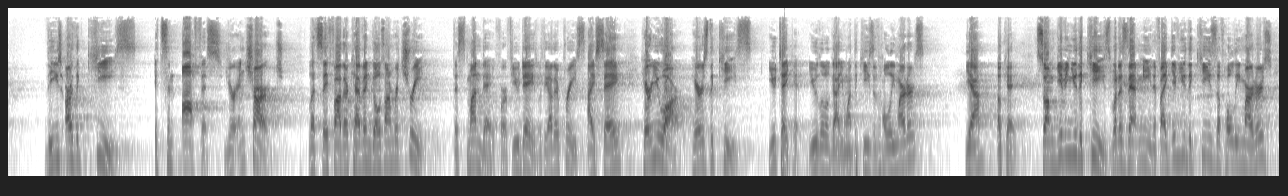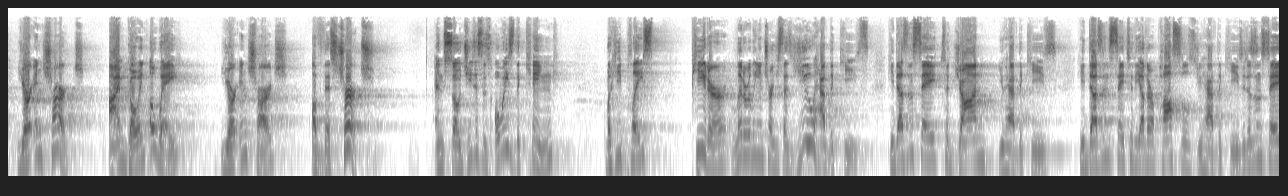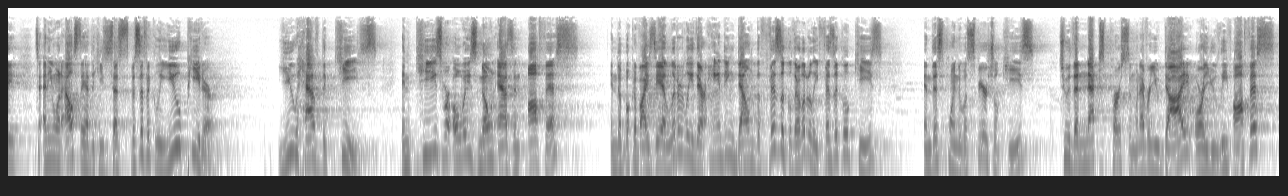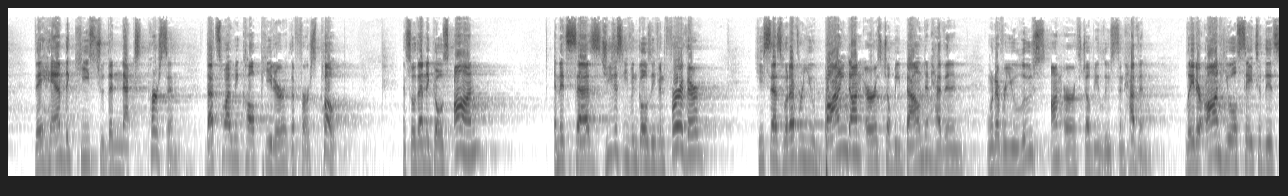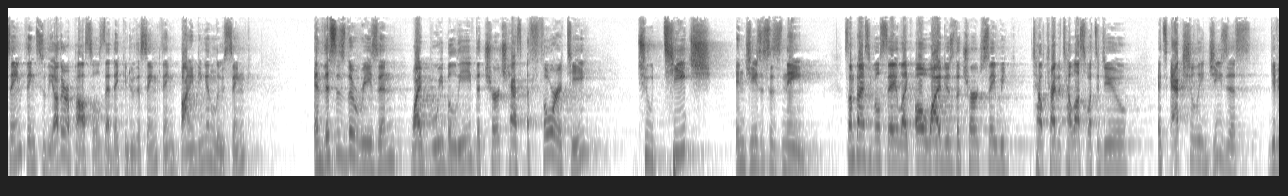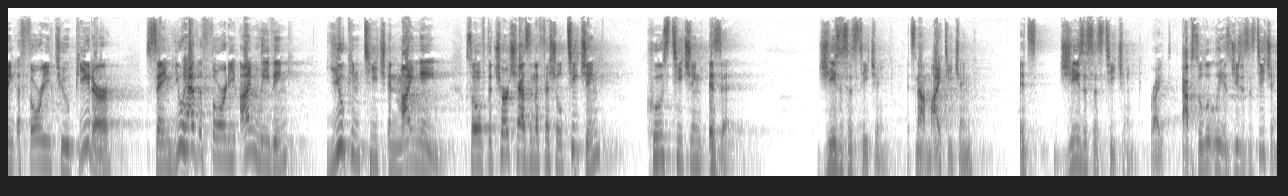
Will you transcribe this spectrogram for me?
these are the keys. It's an office. You're in charge. Let's say Father Kevin goes on retreat this Monday for a few days with the other priests. I say, Here you are. Here's the keys. You take it. You little guy. You want the keys of the holy martyrs? Yeah? Okay. So I'm giving you the keys. What does that mean? If I give you the keys of holy martyrs, you're in charge. I'm going away. You're in charge of this church. And so Jesus is always the king, but he placed Peter literally in charge. He says, You have the keys. He doesn't say to John, You have the keys. He doesn't say to the other apostles, You have the keys. He doesn't say to anyone else, They have the keys. He says specifically, You, Peter, you have the keys. And keys were always known as an office in the book of Isaiah. Literally, they're handing down the physical, they're literally physical keys. In this point, it was spiritual keys to the next person. Whenever you die or you leave office, they hand the keys to the next person. That's why we call Peter the first pope. And so then it goes on, and it says, Jesus even goes even further. He says, Whatever you bind on earth shall be bound in heaven, and whatever you loose on earth shall be loosed in heaven. Later on, he will say to the same things to the other apostles that they can do the same thing, binding and loosing. And this is the reason why we believe the church has authority to teach in Jesus' name. Sometimes people say, like, oh, why does the church say we tell, try to tell us what to do? It's actually Jesus giving authority to Peter, saying, You have authority, I'm leaving, you can teach in my name. So if the church has an official teaching, whose teaching is it? Jesus' teaching. It's not my teaching. It's Jesus' teaching, right? Absolutely is Jesus' teaching.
